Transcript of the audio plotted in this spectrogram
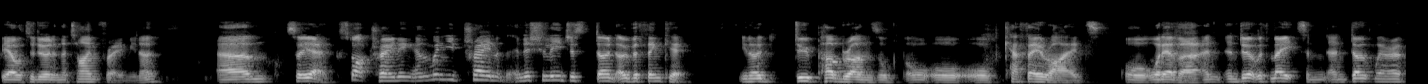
be able to do it in the time frame. You know. Um, so yeah, start training, and when you train initially, just don't overthink it you know, do pub runs or, or, or, or cafe rides or whatever, and, and do it with mates, and, and don't wear a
